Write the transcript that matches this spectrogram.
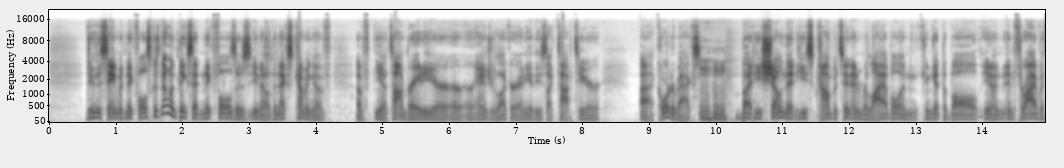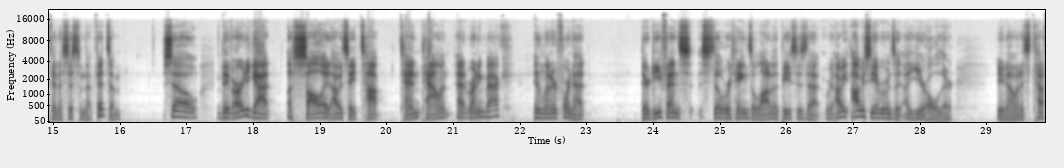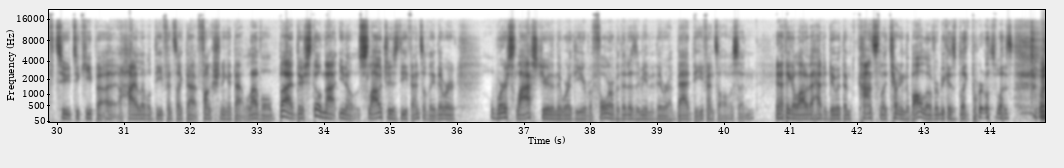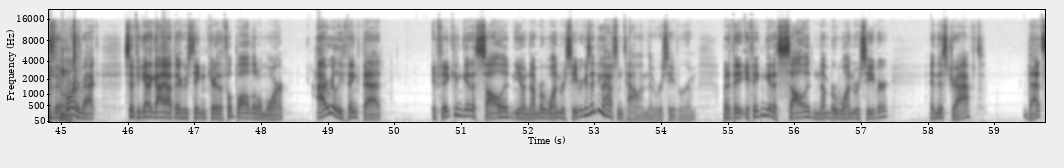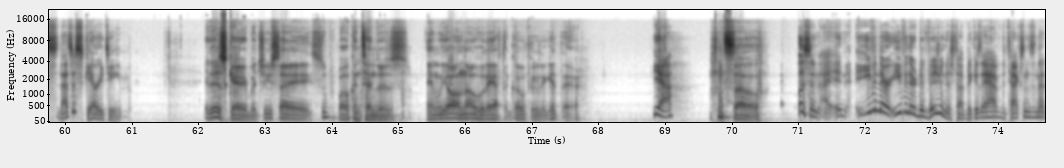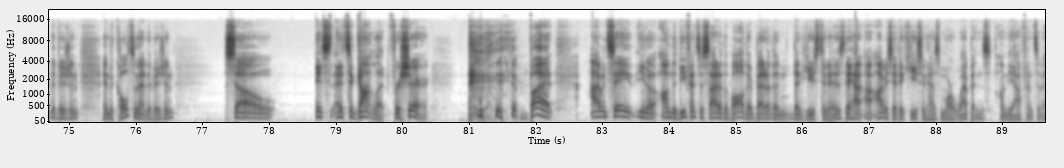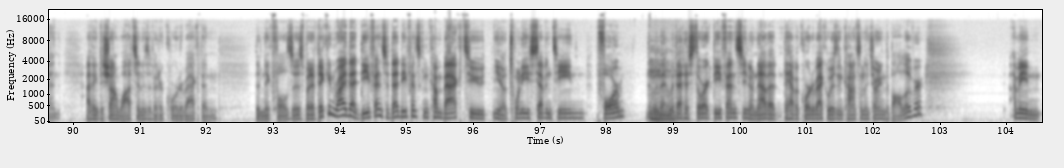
do the same with Nick Foles, because no one thinks that Nick Foles is you know the next coming of of you know Tom Brady or, or, or Andrew Luck or any of these like top tier uh, quarterbacks, but he's shown that he's competent and reliable and can get the ball you know and, and thrive within a system that fits him. So they've already got a solid, I would say, top 10 talent at running back in Leonard Fournette. Their defense still retains a lot of the pieces that were, I mean, obviously everyone's a, a year older, you know, and it's tough to to keep a, a high level defense like that functioning at that level. But they're still not, you know, slouches defensively. They were worse last year than they were the year before, but that doesn't mean that they were a bad defense all of a sudden. And I think a lot of that had to do with them constantly turning the ball over because Blake Bortles was was their quarterback. So if you get a guy out there who's taking care of the football a little more, I really think that if they can get a solid, you know, number one receiver, because they do have some talent in the receiver room, but if they if they can get a solid number one receiver in this draft, that's that's a scary team. It is scary, but you say Super Bowl contenders, and we all know who they have to go through to get there. Yeah, so listen, I, even their even their division is tough because they have the Texans in that division and the Colts in that division. So it's it's a gauntlet for sure. but I would say, you know, on the defensive side of the ball, they're better than than Houston is. They have obviously I think Houston has more weapons on the offensive end. I think Deshaun Watson is a better quarterback than than Nick Foles is. But if they can ride that defense, if that defense can come back to, you know, 2017 form with, that, mm-hmm. with that historic defense, you know, now that they have a quarterback who isn't constantly turning the ball over, I mean,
